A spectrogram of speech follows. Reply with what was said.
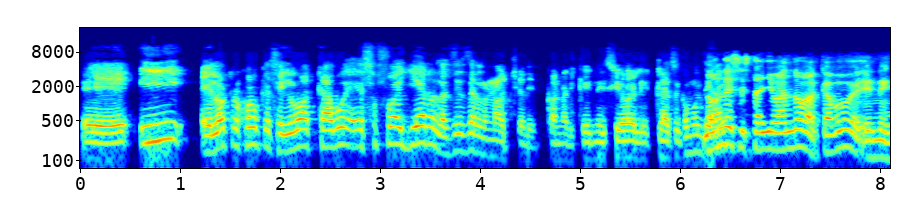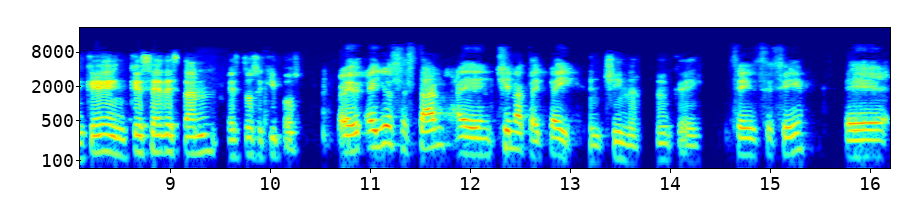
Eh, y el otro juego que se llevó a cabo, eso fue ayer a las 10 de la noche, con el que inició el Clásico Mundial. ¿Dónde se está llevando a cabo? ¿En, en, qué, en qué sede están estos equipos? Eh, ellos están en China, Taipei. En China, ok. Sí, sí, sí. Eh,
